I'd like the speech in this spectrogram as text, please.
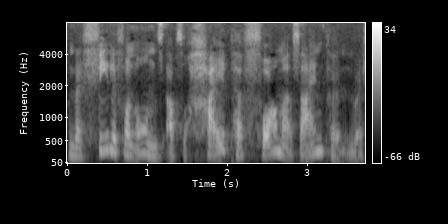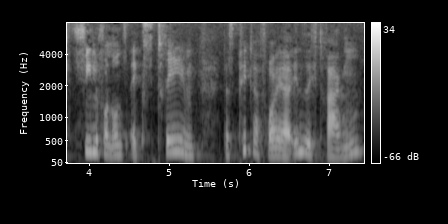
und weil viele von uns auch so High-Performer sein können, weil viele von uns extrem das Pitterfeuer in sich tragen,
